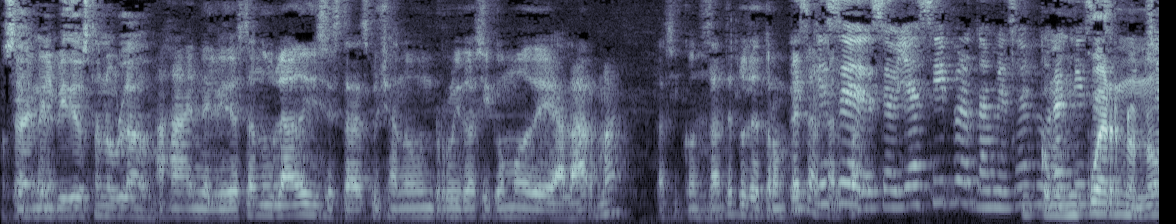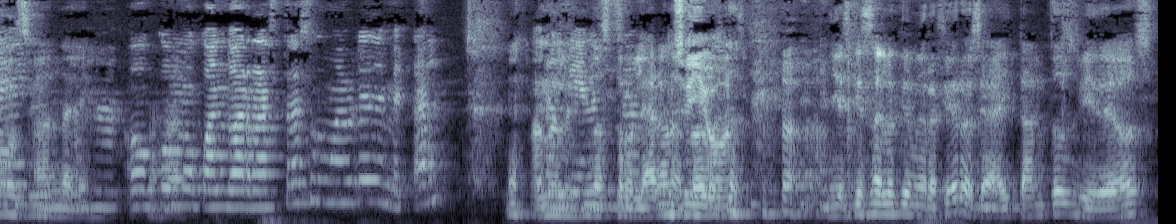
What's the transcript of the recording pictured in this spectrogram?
O sea, en el video está nublado. Ajá, en el video está nublado y se está escuchando un ruido así como de alarma, así constante, pues de Es trompeta. que tal se, se oye así, pero también se Como un que se cuerno, ¿no? Así. Ándale. Ajá. O Ajá. como cuando arrastras un mueble de metal. Ándale. Nos trolearon a todos. Y es que es a lo que me refiero, o sea, hay tantos videos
